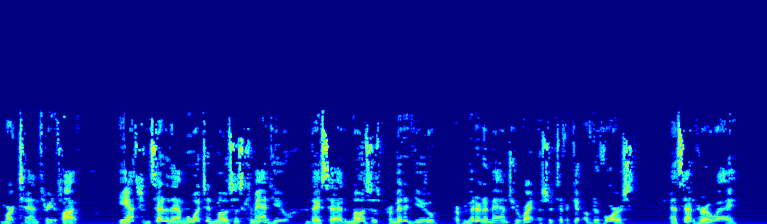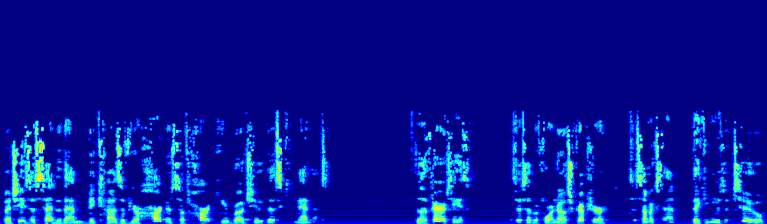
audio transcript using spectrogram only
Mark 10, 3 to 5. He answered and said to them, what did Moses command you? They said, Moses permitted you, or permitted a man to write a certificate of divorce and send her away. But Jesus said to them, because of your hardness of heart, he wrote you this commandment. So the Pharisees, as I said before, know scripture to some extent. They can use it too,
